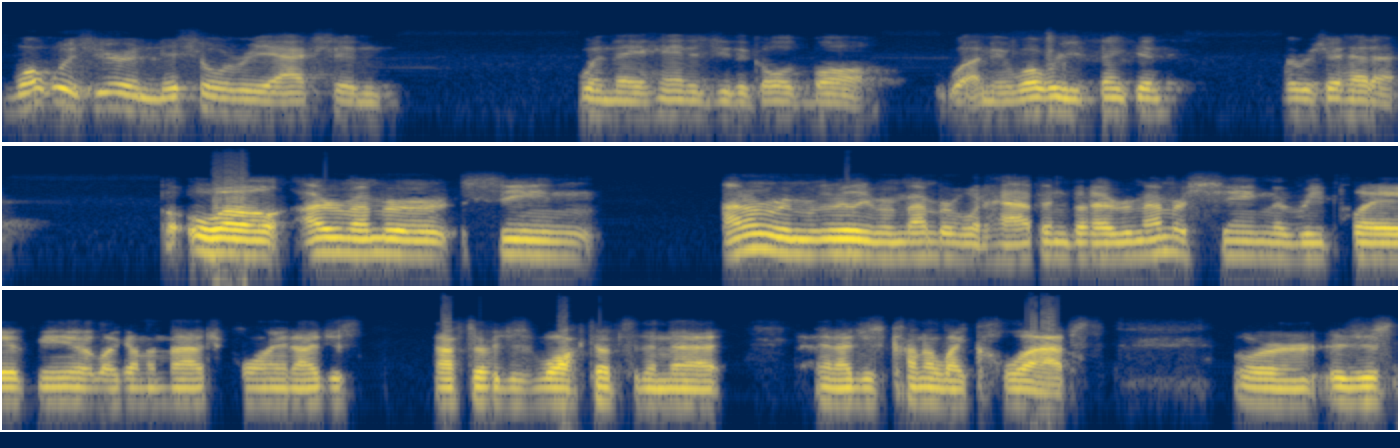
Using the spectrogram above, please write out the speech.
what was your initial reaction when they handed you the gold ball? Well, I mean, what were you thinking? Where was your head at? Well, I remember seeing. I don't really remember what happened, but I remember seeing the replay of me uh, like on the match point. I just after I just walked up to the net and I just kind of like collapsed, or it just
